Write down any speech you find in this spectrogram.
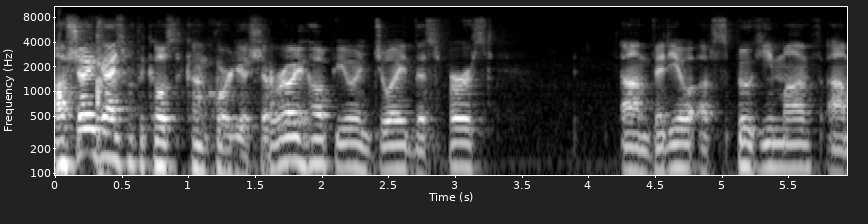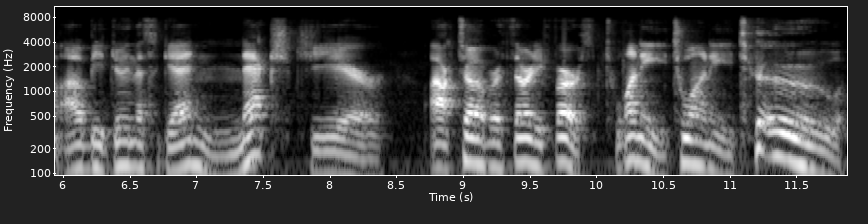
I'll show you guys what the Costa Concordia shipwreck. I really hope you enjoyed this first um, video of Spooky Month. Um, I'll be doing this again next year, October 31st, 2022.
